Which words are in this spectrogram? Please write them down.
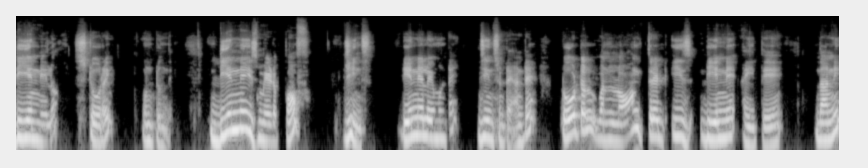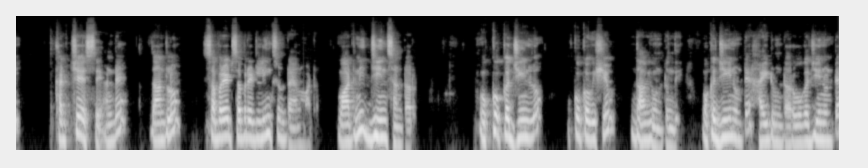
డిఎన్ఏలో స్టోర్ అయి ఉంటుంది. DNA is made up of genes డిఎన్ఏలో ఏముంటాయి? జీన్స్ ఉంటాయి. అంటే total one long thread is DNA అయితే దాన్ని కట్ చేస్తే అంటే దాంట్లో సపరేట్ సపరేట్ లింక్స్ ఉంటాయి అన్నమాట వాటిని జీన్స్ అంటారు. ఒక్కొక్క జీన్లో ఒక్కొక్క విషయం దాగి ఉంటుంది. ఒక జీన్ ఉంటే హైట్ ఉంటారు ఒక జీన్ ఉంటే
